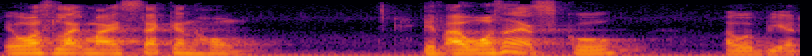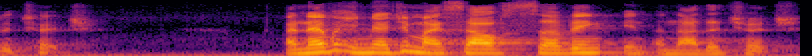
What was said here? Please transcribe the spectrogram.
It was like my second home. If I wasn't at school, I would be at the church. I never imagined myself serving in another church,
